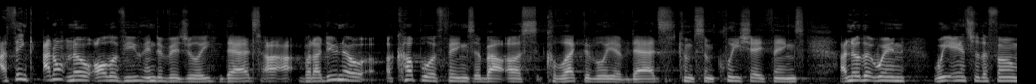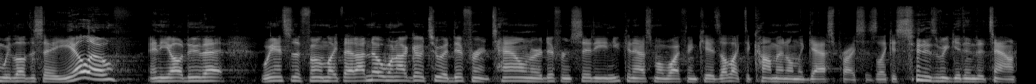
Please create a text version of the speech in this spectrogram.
I think I don't know all of you individually, dads, I, but I do know a couple of things about us collectively of dads, some cliche things. I know that when we answer the phone, we love to say yellow. Any y'all do that? We answer the phone like that. I know when I go to a different town or a different city, and you can ask my wife and kids, I like to comment on the gas prices. Like as soon as we get into town,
